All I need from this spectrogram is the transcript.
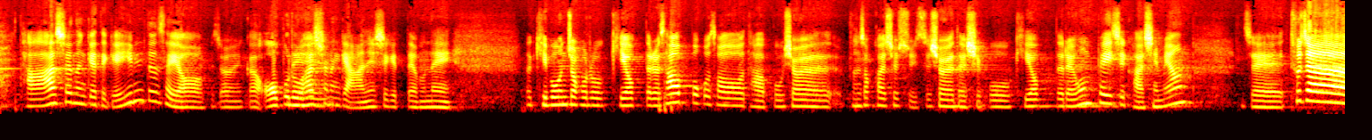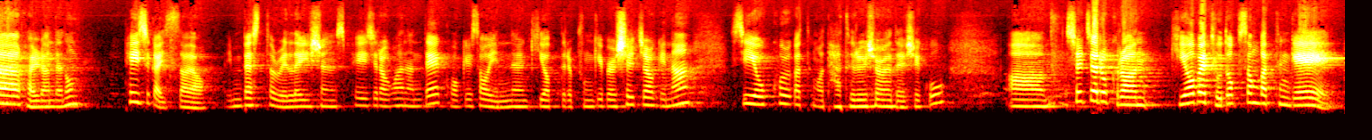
다 하시는 게 되게 힘드세요. 그죠? 그러니까 업으로 네. 하시는 게 아니시기 때문에 기본적으로 기업들의 사업 보고서 다 보셔야 분석하실 수 있으셔야 되시고 기업들의 홈페이지 가시면 이제 투자 관련된 홈페이지가 있어요. Investor Relations 페이지라고 하는데 거기서 있는 기업들의 분기별 실적이나 CEO 콜 같은 거 다 들으셔야 되시고 어, 실제로 그런 기업의 도덕성 같은 게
